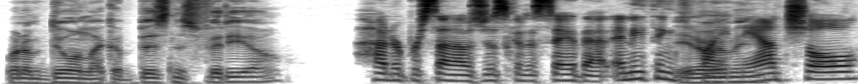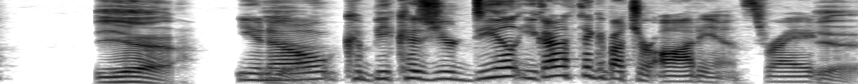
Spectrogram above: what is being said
when I'm doing like a business video. 100%. I was just going to say that. Anything you know financial. I mean? Yeah. You know, yeah. because you're deal you got to think about your audience, right? Yeah,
